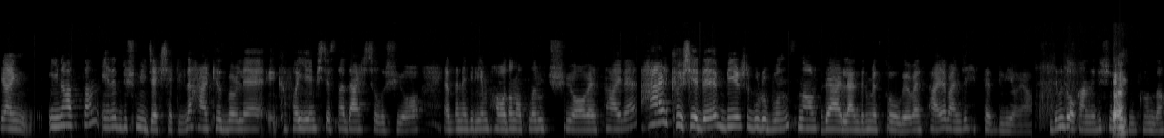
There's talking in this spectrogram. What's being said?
Yani iğne atsan yere düşmeyecek şekilde. Herkes böyle kafayı yemişçesine ders çalışıyor ya da ne bileyim havada notlar uçuşuyor vesaire. Her köşede bir grubun sınav değerlendirmesi oluyor vesaire bence hissediliyor ya. Değil mi Doğukan ne düşünüyorsun bu konuda?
